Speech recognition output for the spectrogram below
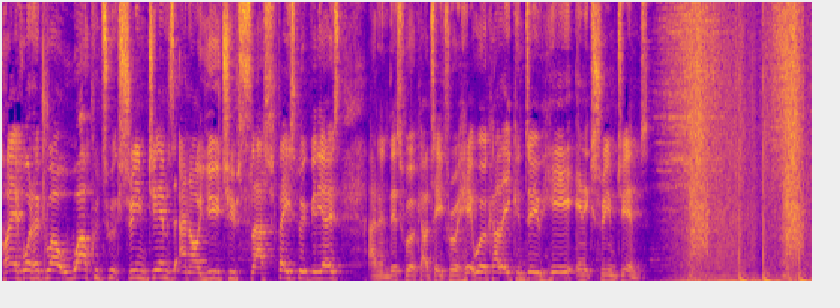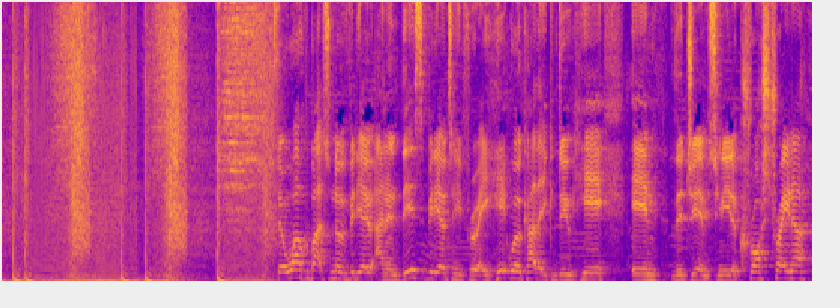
Hi everyone, hope you're well. Welcome to Xtreme Gyms and our YouTube slash Facebook videos. And in this workout, I'll take you through a HIIT workout that you can do here in Xtreme Gyms. So welcome back to another video and in this video I'll take you through a HIIT workout that you can do here in the gym. So you need a cross trainer,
